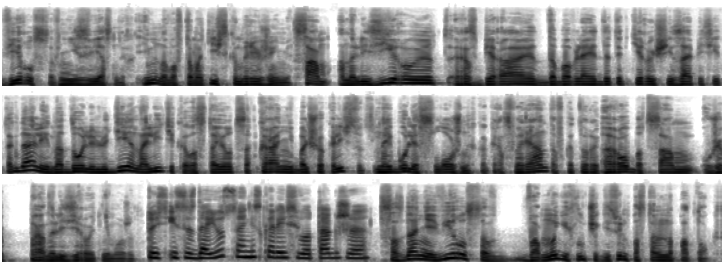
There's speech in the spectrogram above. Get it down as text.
вирусов неизвестных именно в автоматическом режиме. Сам анализирует, разбирает, добавляет детектирующие записи и так далее. И на долю людей, аналитиков остается крайне большое количество наиболее сложных как раз вариантов, которые робот сам уже проанализировать не может. То есть и создаются они, скорее всего, также... Создание вирусов во многих случаях действительно поставлено на поток.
